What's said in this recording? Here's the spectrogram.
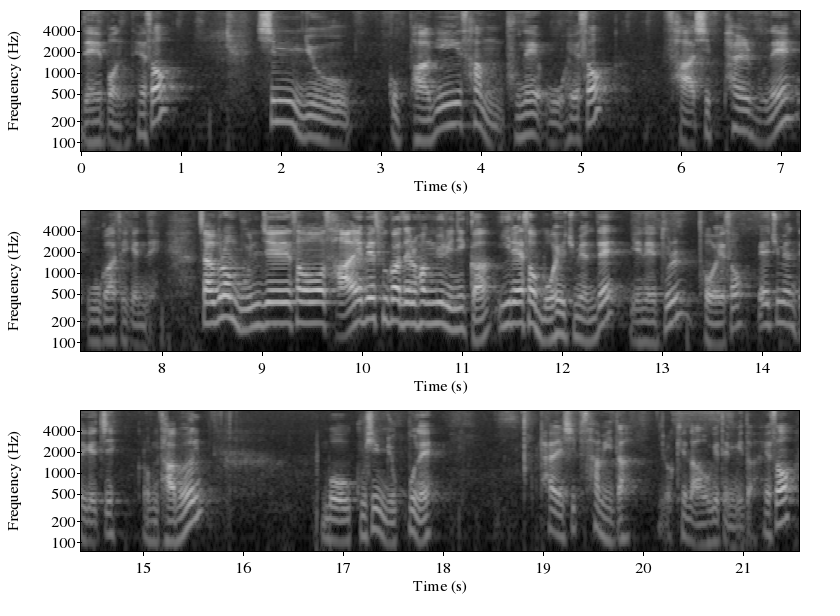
네번 해서 16 곱하기 3분의 5 해서 48분의 5가 되겠네. 자, 그럼 문제에서 4의 배수가 될 확률이니까 1에서 뭐 해주면 돼? 얘네 둘 더해서 빼주면 되겠지. 그럼 답은 뭐 96분의 83이다. 이렇게 나오게 됩니다. 해서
